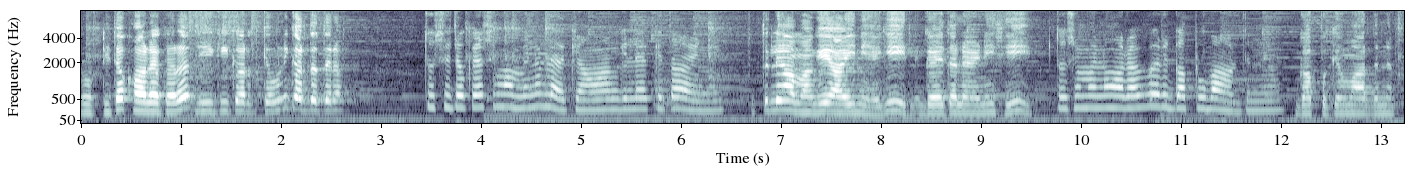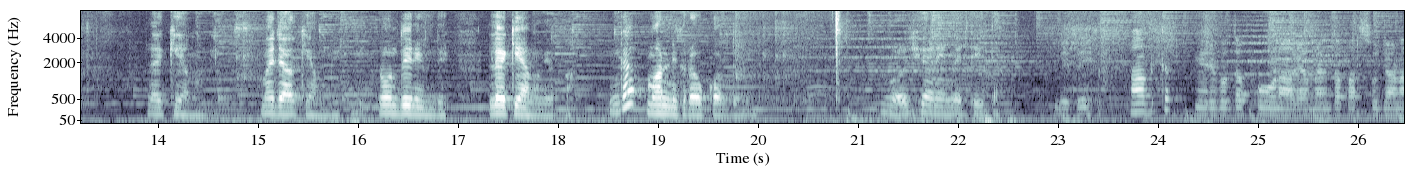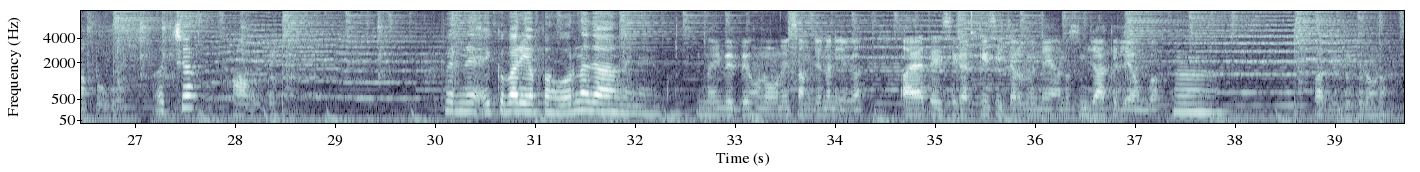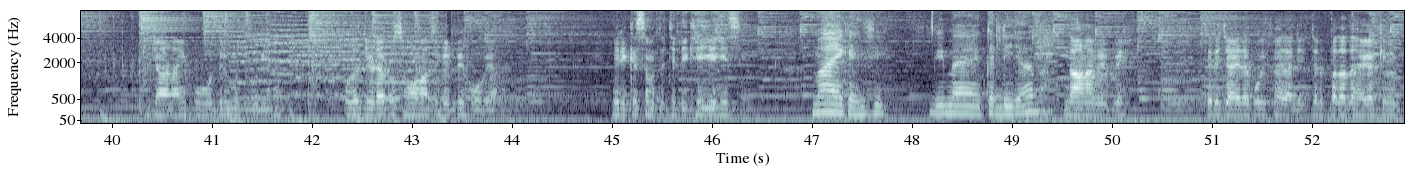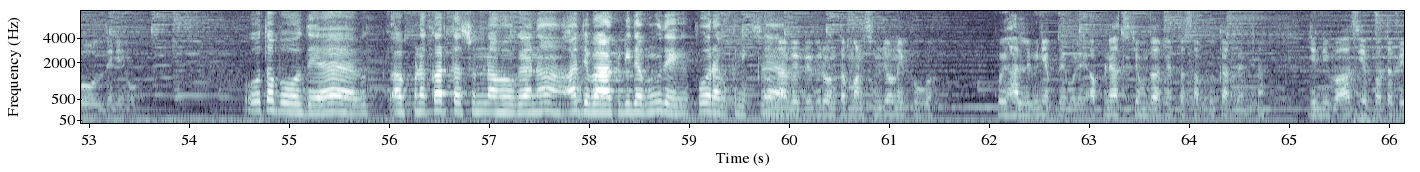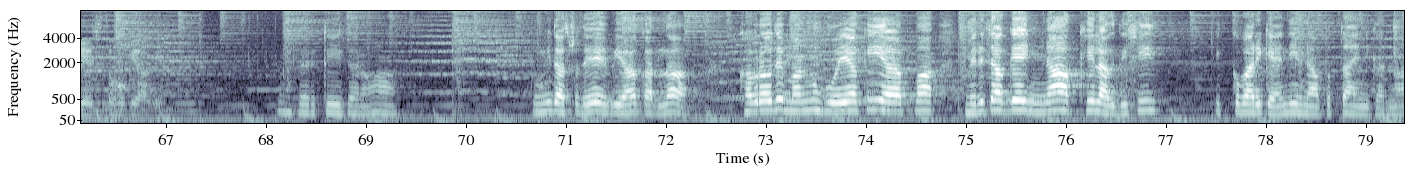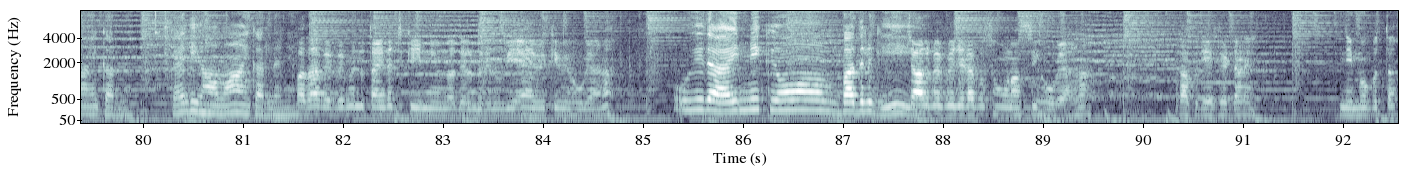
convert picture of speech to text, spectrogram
ਰੋਟੀ ਤਾਂ ਖਾ ਲਿਆ ਕਰ ਜੀ ਕੀ ਕਰ ਕਿਉਂ ਨਹੀਂ ਕਰਦਾ ਤੇਰਾ? ਤੁਸੀਂ ਤਾਂ ਕਿਹਾ ਸੀ ਮੰਮੀ ਨੂੰ ਲੈ ਕੇ ਆਵਾਂਗੇ ਲੈ ਕੇ ਤਾਂ ਆਏ ਨਹੀਂ ਪੁੱਤ ਲਿਆਵਾਂਗੇ ਆਈ ਨਹੀਂ ਹੈਗੀ ਗਏ ਤਾਂ ਲੈਣੀ ਸੀ। ਤੁਸੀਂ ਮੈਨੂੰ ਹਰ ਵਾਰੀ ਗੱਪ ਮਾਰ ਦਿੰਦੇ ਹੋ। ਗੱਪ ਕਿਉਂ ਮਾਰ ਦਿੰਨੇ ਪੁੱਤ? ਲੈ ਕੇ ਆਵਾਂਗੇ ਮੈਂ ਜਾ ਕੇ ਆਉਂਗੀ। ਰੋਂਦੇ ਨਹੀਂ ਹੁੰਦੇ ਲੈ ਕੇ ਆਵਾਂਗੇ ਆਪਾਂ। ਚੰਗਾ ਮਨ ਨਹੀਂ ਖਰਾਬ ਕਰਦੇ। ਹੁੰਦੇ ਬਹੁਤ ਸਿਆਣੀ ਮੇਰੀ ਤਾਂ। ਬੇਬੇ ਹਾਂ ਪੁੱਤ। ਮੇਰੇ ਕੋਲ ਤਾਂ ਫੋਨ ਆ ਗਿਆ ਮੈਨੂੰ ਤਾਂ ਪਰਸੋਂ ਜਾਣਾ ਪਊਗਾ। ਅੱਛਾ। ਹਾਂ ਬੇਬੇ। ਫਿਰ ਨੇ ਇੱਕ ਵਾਰੀ ਆਪਾਂ ਹੋਰ ਨਾ ਜਾ ਆਉਂਦੇ ਨੇ ਨਹੀਂ ਬੇਬੇ ਹੁਣ ਉਹਨੇ ਸਮਝਣਾ ਨਹੀਂ ਹੈਗਾ। ਆਇਆ ਤੇ ਇਸੇ ਕਰਕੇ ਸੀ ਚਲ ਮੈਂ ਨੇਹਾ ਨੂੰ ਸਮਝਾ ਕੇ ਲਿਆਉਂਗਾ। ਹਾਂ। ਪਰ ਬੇਬੇ ਫਿਰ ਹੁਣ ਜਾਣਾ ਹੀ ਪਊ ਉਧਰ ਮਜਬੂਰੀ ਹੈ ਨਾ। ਉਹਦਾ ਜਿਹੜਾ ਕੁਝ ਹੋਣਾ ਸੀ ਬੇਬੇ ਹੋ ਗਿਆ। ਮੇਰੀ ਕਿਸਮਤ 'ਚ ਲਿਖਿਆ ਹੀ ਇਹ ਸੀ। ਮੈਂ ਇਹ ਸੀ ਵੀ ਮੈਂ ਇਕੱਲੀ ਜਾਵਾਂ। ਨਾ ਨਾ ਬੇਬੇ। ਤੇਰੇ ਜਾਏ ਦਾ ਕੋਈ ਫਾਇਦਾ ਨਹੀਂ ਤੈਨੂੰ ਪਤਾ ਤਾਂ ਹੈਗਾ ਕਿਵੇਂ ਬੋਲਦੇ ਨੇ ਉਹ। ਉਹ ਤਾਂ ਬੋਲਦੇ ਆ ਆਪਣਾ ਘਰ ਤਾਂ ਸੁਣਨਾ ਹੋ ਗਿਆ ਨਾ ਆ ਜਵਾਕੜੀ ਦਾ ਮੂੰਹ ਦੇਖ ਭੋਰਾ ਕੁ ਸੁਣਨਾ ਨਿਕਲਿਆ ਬੇਬੇ ਫਿਰ ਹੁਣ ਤਾਂ ਮਨ ਸਮਝਾਉਣਾ ਹੀ ਪਊਗਾ। ਕੋਈ ਹੱਲ ਵੀ ਨਹੀਂ ਆਪਣੇ ਕੋਲੇ ਆਪਣੇ ਹੱਥ 'ਚ ਹੁੰਦਾ ਫਿਰ ਤਾਂ ਸਭ ਕੁਝ ਕਰ ਲੈਂਦੇ ਨਾ। ਜਿੰਨੀ ਵਾਹ ਸੀ ਆਪਾਂ ਤਾਂ ਬੇਇੱਜ਼ਤ ਹੋ ਕੇ ਆ ਗਏ। ਹੁਣ ਫਿਰ ਕੀ ਕਰਾਂ? ਤੂੰ ਹੀ ਦੱਸ ਦੇ ਵੀ ਆਹ ਕਰ ਲਾ। ਖਬਰ ਉਹਦੇ ਮਨ ਨੂੰ ਹੋਇਆ ਕੀ ਆ ਆਪਾਂ ਮੇਰੇ ਤਾਂ ਅੱਗੇ ਇੰਨਾ ਅੱਖੇ ਲੱਗਦੀ ਸੀ। ਇੱਕ ਵਾਰੀ ਕਹਿੰਦੀ ਨਾ ਪੁੱਤ ਐ ਨਹੀਂ ਕਰਨਾ ਐ ਕਰਨਾ। ਕਹਿੰਦੀ ਹਾਂ ਮਾਂ ਐ ਕਰ ਲੈਨੇ ਆਂ। ਪਤਾ ਬੇਬੇ ਮੈਨੂੰ ਤਾਂ ਇਹਦਾ ਯਕੀਨ ਨਹੀਂ ਹੁੰਦਾ ਦਿਲ ਮੇਰੇ ਨੂੰ ਵੀ ਐਵੇਂ ਕਿਵੇਂ ਹੋ ਗਿਆ ਹਨਾ ਉਹੀ ਤਾਂ ਇੰਨੀ ਕਿਉਂ ਬਦਲ ਗਈ? ਚੱਲ ਬੇਬੇ ਜਿਹੜਾ ਕੁਝ ਹੋਣਾ ਸੀ ਹੋ ਗਿਆ ਹਨਾ? ਰੱਬ ਦੀਆਂ ਖੇਡਾਂ ਨੇ। ਨਿੰਮੋ ਪੁੱਤ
